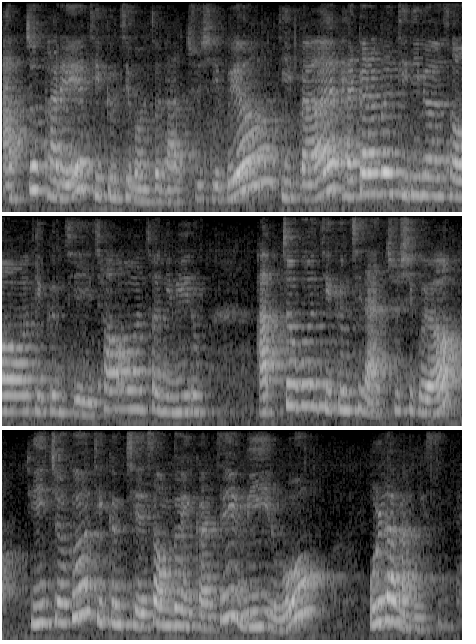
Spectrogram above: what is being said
앞쪽 발에 뒤꿈치 먼저 낮추시고요. 뒷발 발가락을 디디면서 뒤꿈치 천천히 위로 앞쪽은 뒤꿈치 낮추시고요. 뒤쪽은 뒤꿈치에서 엉덩이까지 위로 올라가고 있습니다.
